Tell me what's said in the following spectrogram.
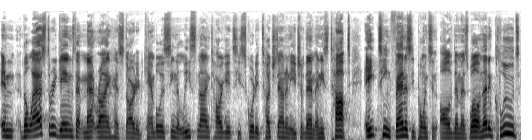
in the last three games that Matt Ryan has started, Campbell has seen at least nine targets. He scored a touchdown in each of them, and he's topped 18 fantasy points in all of them as well, and that includes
